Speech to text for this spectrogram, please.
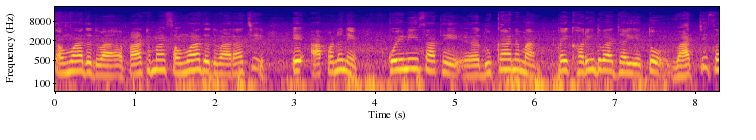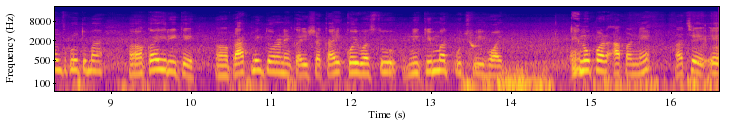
સંવાદ દ્વારા પાઠમાં સંવાદ દ્વારા છે એ આપણને કોઈની સાથે દુકાનમાં કંઈ ખરીદવા જઈએ તો વાતચીત સંસ્કૃતમાં કઈ રીતે પ્રાથમિક ધોરણે કહી શકાય, કોઈ વસ્તુની કિંમત પૂછવી હોય, એનું પણ આપણને છે એ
